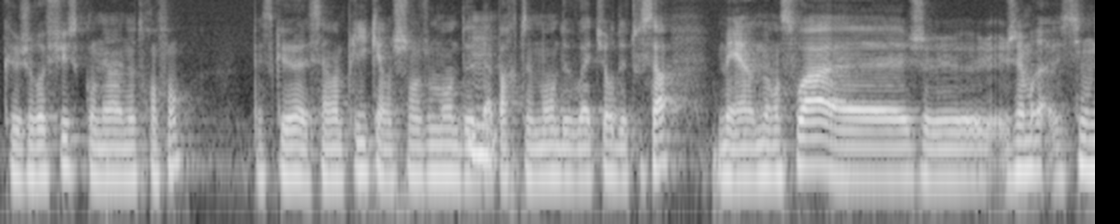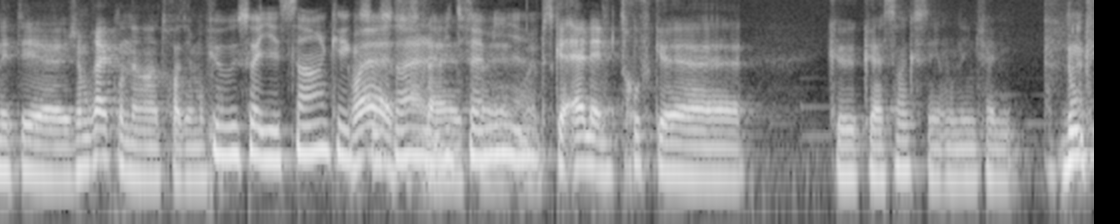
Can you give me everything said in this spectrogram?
que je refuse qu'on ait un autre enfant. Parce que ça implique un changement de- Mm. d'appartement, de, voiture, de tout ça. Mais, euh, mais en soi, euh, je, j'aimerais, si on était, j'aimerais qu'on ait un troisième enfant. Que vous soyez 5 et que Ouais, ce soit la vie de famille. ouais, parce qu'elle, elle trouve que que qu'à 5 c'est on est une famille. Donc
